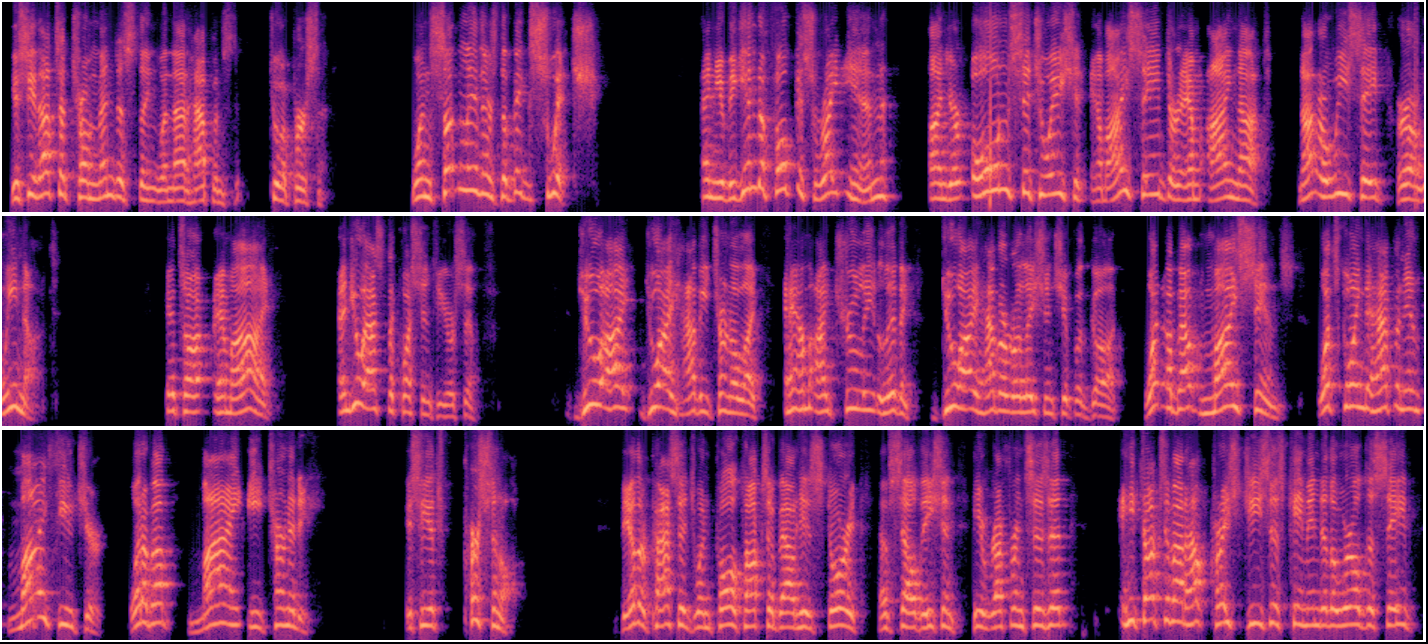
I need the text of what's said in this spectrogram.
You see, that's a tremendous thing when that happens to a person. When suddenly there's the big switch and you begin to focus right in on your own situation. Am I saved or am I not? Not are we saved or are we not? It's our, am I? and you ask the question to yourself do i do i have eternal life am i truly living do i have a relationship with god what about my sins what's going to happen in my future What about my eternity? You see, it's personal. The other passage, when Paul talks about his story of salvation, he references it. He talks about how Christ Jesus came into the world to save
